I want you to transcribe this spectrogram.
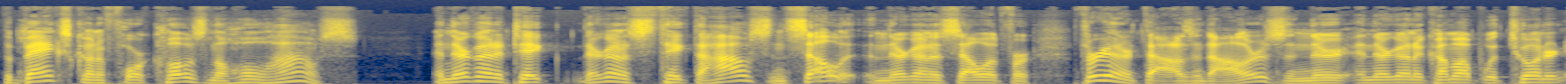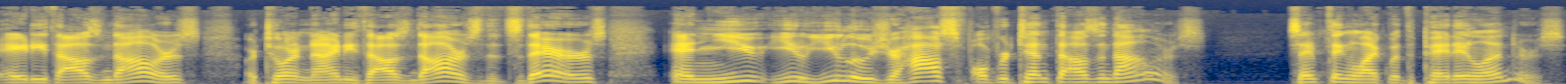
The bank's going to foreclose on the whole house, and they're going to take they're going to take the house and sell it, and they're going to sell it for three hundred thousand dollars, and they're and they're going to come up with two hundred eighty thousand dollars or two hundred ninety thousand dollars that's theirs, and you you you lose your house over ten thousand dollars. Same thing like with the payday lenders.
